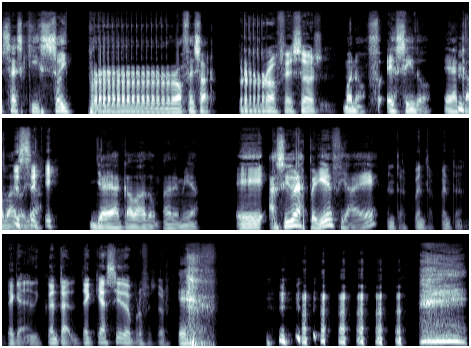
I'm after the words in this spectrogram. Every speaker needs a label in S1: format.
S1: sabes que soy profesor.
S2: Profesor.
S1: Bueno, he sido, he acabado ya. Ya he acabado, madre mía. Eh, ha sido una experiencia, ¿eh?
S2: Cuenta, cuenta, cuenta. ¿De qué, cuenta, ¿de qué has sido profesor?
